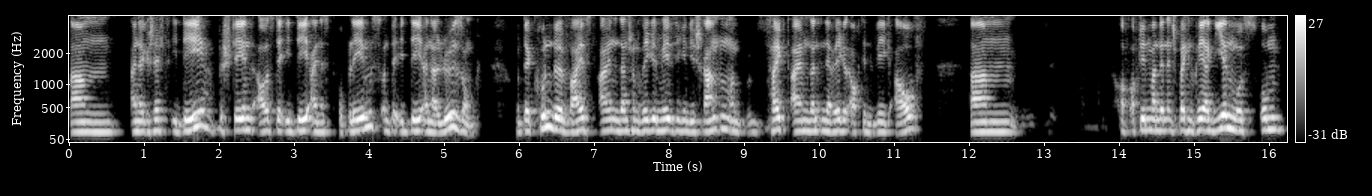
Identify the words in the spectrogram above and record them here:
ähm, einer Geschäftsidee bestehend aus der Idee eines Problems und der Idee einer Lösung. Und der Kunde weist einen dann schon regelmäßig in die Schranken und zeigt einem dann in der Regel auch den Weg auf, ähm, auf, auf den man dann entsprechend reagieren muss, um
